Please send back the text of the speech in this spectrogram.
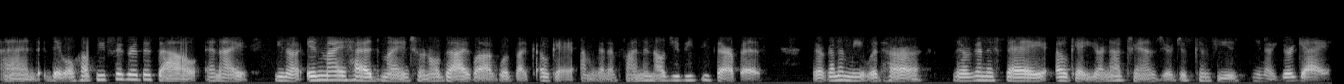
and they will help you figure this out. And I, you know, in my head, my internal dialogue was like, okay, I'm going to find an LGBT therapist. They're going to meet with her. They're going to say, okay, you're not trans. You're just confused. You know, you're gay.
